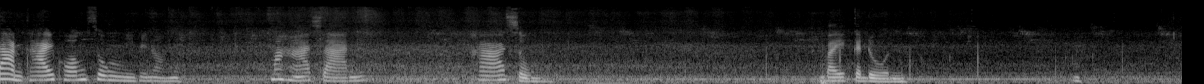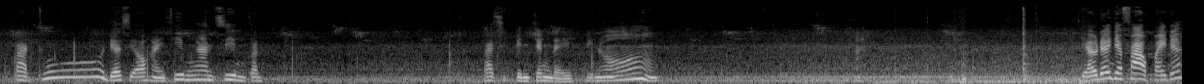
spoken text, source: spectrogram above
ร้านขายของทรงนี่พี่น้องเนี่ยมหาศาล ค้าส่ง ใบกระโดนปาดทูเดี๋ยวสิเอาให้ทีมงานซิมก่อนว่าสิเป็นจังไดพี่น้องอะเดี๋ยวเด้อจะเฝ้าวไปเด้อ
